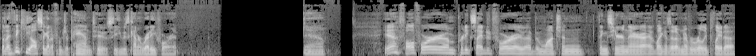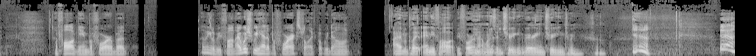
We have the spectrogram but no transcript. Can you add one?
But I think he also got it from Japan too, so he was kind of ready for it. Yeah. Yeah, Fallout 4, I'm pretty excited for. I, have been watching things here and there. I, like I said, I've never really played a a Fallout game before, but I think it'll be fun. I wish we had it before Extra Life, but we don't. I haven't played any Fallout before, and that one's intriguing, very intriguing to me. So. Yeah, yeah.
